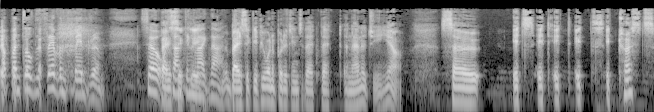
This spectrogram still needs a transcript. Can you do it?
up until the seventh bedroom. So, or something like that. Basically, if you want to put it into that, that analogy, yeah. So it's, it, it, it, it trusts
